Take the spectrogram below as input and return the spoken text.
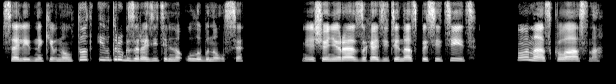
солидно кивнул тот и вдруг заразительно улыбнулся. Еще не раз захотите нас посетить. У нас классно.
